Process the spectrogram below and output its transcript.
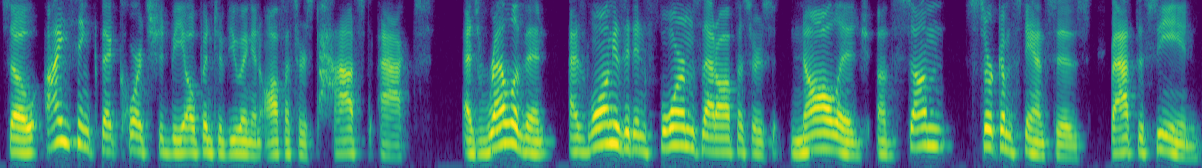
So I think that courts should be open to viewing an officer's past acts as relevant as long as it informs that officer's knowledge of some circumstances at the scene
